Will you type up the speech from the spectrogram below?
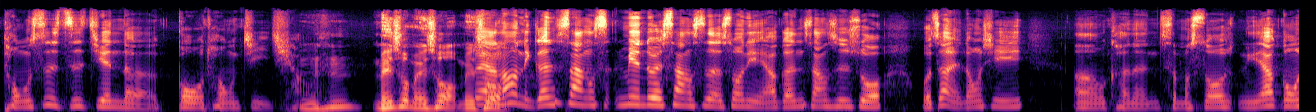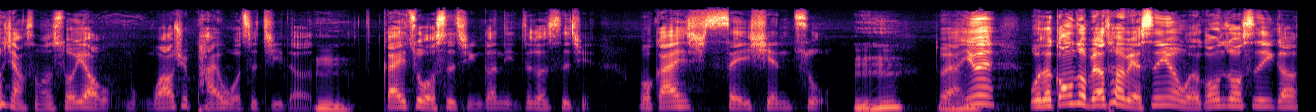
同事之间的沟通技巧。嗯哼，没错，没错，没错。啊，然后你跟上司面对上司的时候，你也要跟上司说，我知道你东西，嗯、呃，可能什么时候你要跟我讲，什么时候要我要去排我自己的嗯该做的事情，跟你这个事情，我该谁先做？嗯哼，对啊，因为我的工作比较特别，是因为我的工作是一个。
